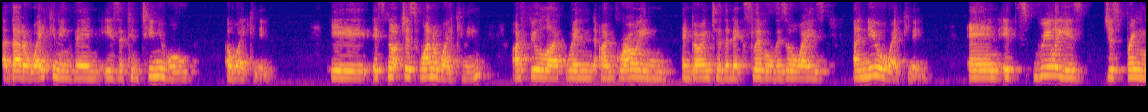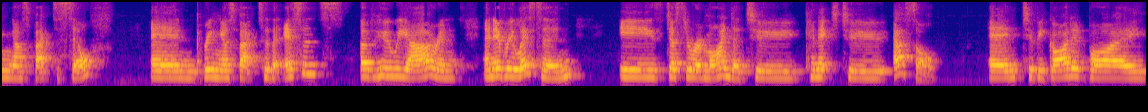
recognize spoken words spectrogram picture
that awakening then is a continual awakening. It's not just one awakening, I feel like when I'm growing and going to the next level, there's always a new awakening. And it's really is just bringing us back to self and bringing us back to the essence of who we are. And, and every lesson is just a reminder to connect to our soul and to be guided by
